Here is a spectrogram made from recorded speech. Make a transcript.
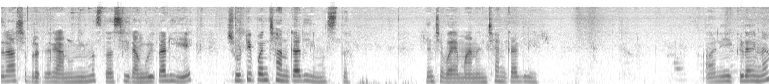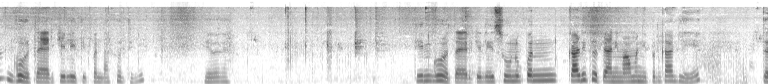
तर अशा प्रकारे आणून मस्त अशी रांगोळी काढली आहे छोटी पण छान काढली मस्त. त्यांच्या वयामानाने छान काढली. आणि इकडे आहे ना घोळ तयार केली ती पण दाखवते मी. हे बघा. तीन घोळ तयार केले. सोनू पण काढीत होते आणि मामानी पण काढले. तर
